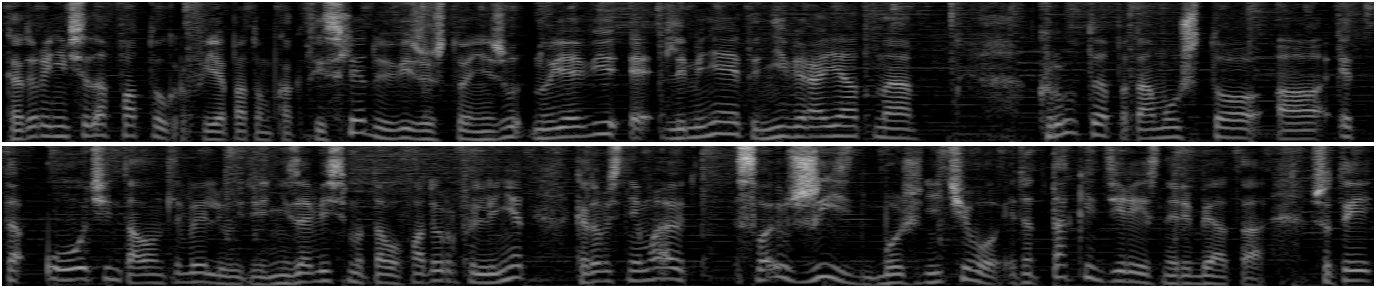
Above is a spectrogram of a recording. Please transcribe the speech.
которые не всегда фотографы. Я потом как-то исследую, вижу, что они живут. Но я, э, для меня это невероятно круто, потому что э, это очень талантливые люди, независимо от того, фотограф или нет, которые снимают свою жизнь, больше ничего. Это так интересно, ребята, что ты,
